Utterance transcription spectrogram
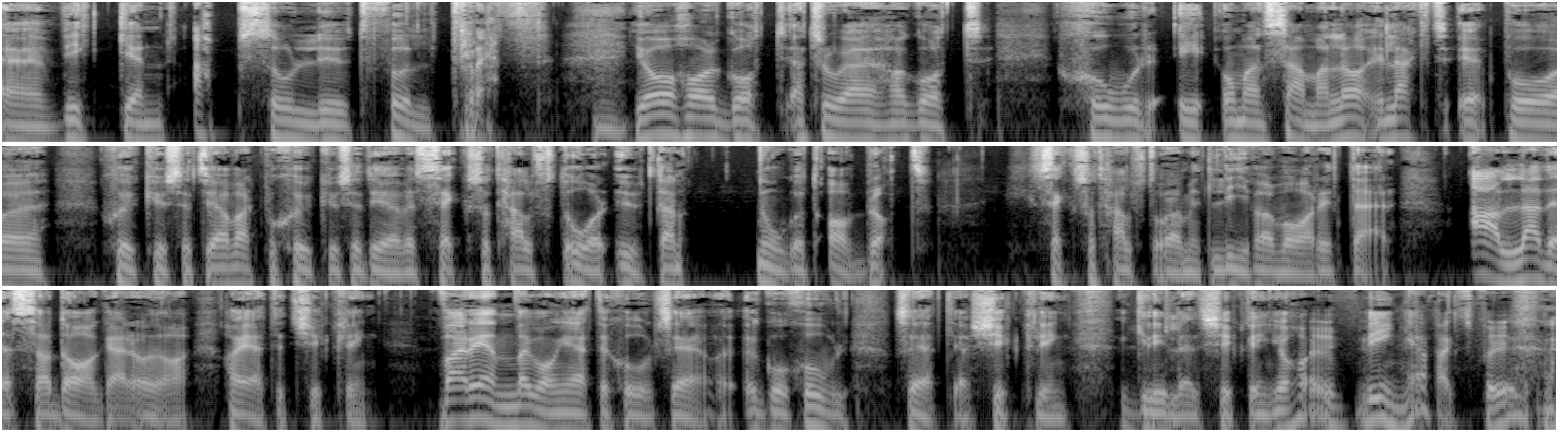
Eh, vilken absolut fullträff. Mm. Jag har gått, jag tror jag har gått jour, i, om man sammanlagt eh, på eh, sjukhuset, jag har varit på sjukhuset i över sex och ett halvt år utan något avbrott. Sex och ett halvt år av mitt liv har varit där. Alla dessa dagar har jag ätit kyckling. Varenda gång jag äter jour, så jag, går jour så äter jag kyckling, grillad kyckling. Jag har vingar faktiskt på ryggen.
